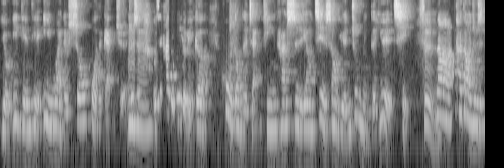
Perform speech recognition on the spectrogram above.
有一点点意外的收获的感觉。就是我觉得它里面有一个互动的展厅，它是要介绍原住民的乐器。是，那它当然就是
